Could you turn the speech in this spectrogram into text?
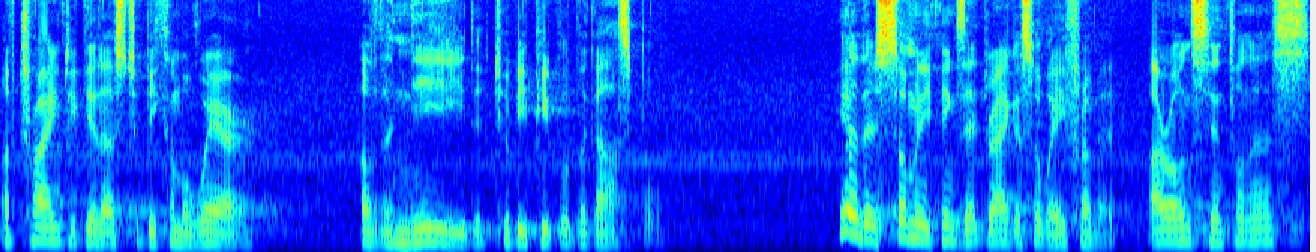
of trying to get us to become aware of the need to be people of the gospel. You know, there's so many things that drag us away from it our own sinfulness,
